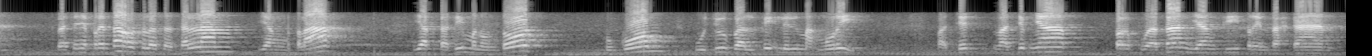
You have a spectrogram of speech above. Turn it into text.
bahasanya perintah Rasulullah SAW yang telah yang tadi menuntut hukum wujub al fi'lil ma'muri wajib wajibnya perbuatan yang diperintahkan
